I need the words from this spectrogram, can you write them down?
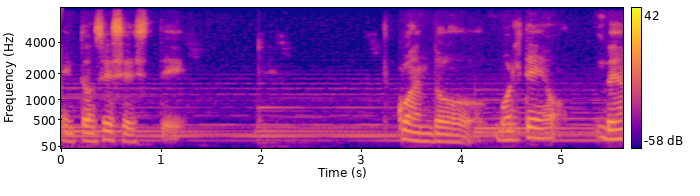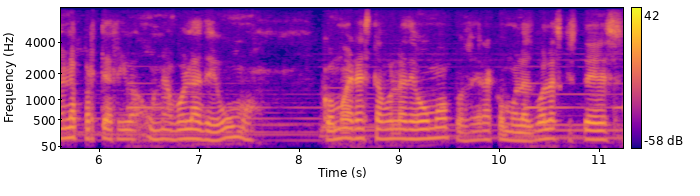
Entonces, este, cuando volteo, veo en la parte de arriba una bola de humo. ¿Cómo era esta bola de humo? Pues era como las bolas que ustedes,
